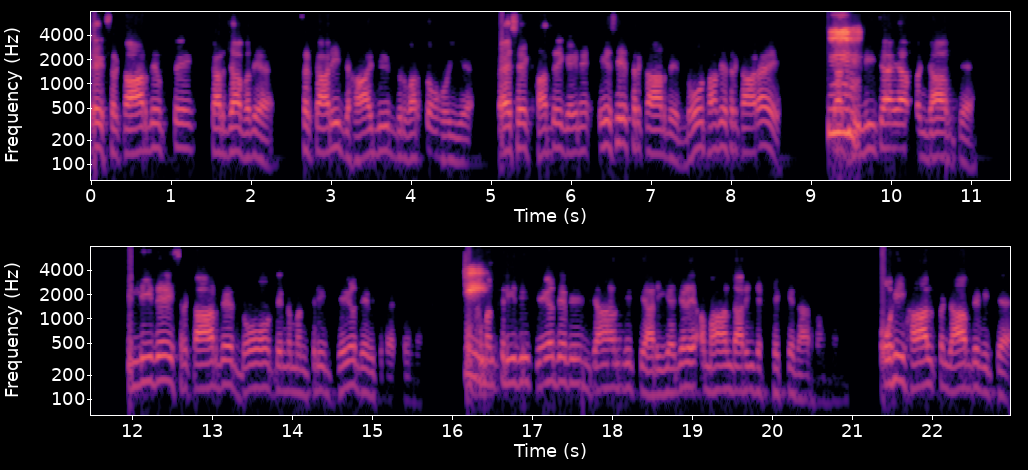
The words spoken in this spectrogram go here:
ਤੇ ਸਰਕਾਰ ਦੇ ਉੱਤੇ ਕਰਜ਼ਾ ਵਧਿਆ। ਸਰਕਾਰੀ ਜਹਾਜ਼ ਦੀ ਦੁਰਵਰਤੋਂ ਹੋਈ ਹੈ। ਪੈਸੇ ਖਾਦੇ ਗਏ ਨੇ। ਇਸੇ ਸਰਕਾਰ ਦੇ ਦੋ ਥਾਂ ਦੇ ਸਰਕਾਰ ਹੈ ਇਹ। ਦਿੱਲੀ ਚ ਹੈ ਜਾਂ ਪੰਜਾਬ ਚ ਹੈ। ਦਿੱਲੀ ਦੇ ਸਰਕਾਰ ਦੇ ਦੋ ਤਿੰਨ ਮੰਤਰੀ ਜੇਲ੍ਹ ਦੇ ਵਿੱਚ ਬੈਠੇ ਨੇ। ਜੀ। ਮੁੱਖ ਮੰਤਰੀ ਦੀ ਜੇਲ੍ਹ ਦੇ ਵਿੱਚ ਜਾਣ ਦੀ ਤਿਆਰੀ ਹੈ ਜਿਹੜੇ ਇਮਾਨਦਾਰੀ ਦੇ ਠੇਕੇਦਾਰ ਹੁੰਦੇ ਨੇ। ਉਹੀ ਹਾਲ ਪੰਜਾਬ ਦੇ ਵਿੱਚ ਹੈ।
